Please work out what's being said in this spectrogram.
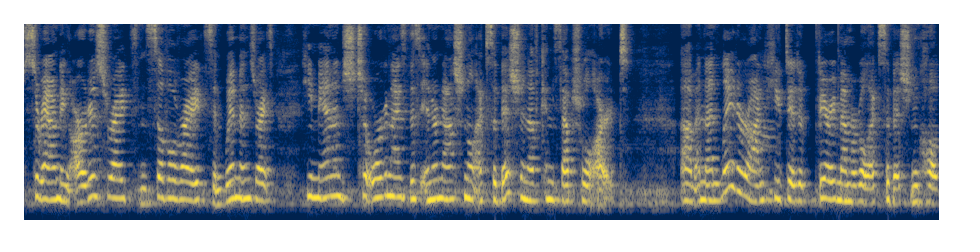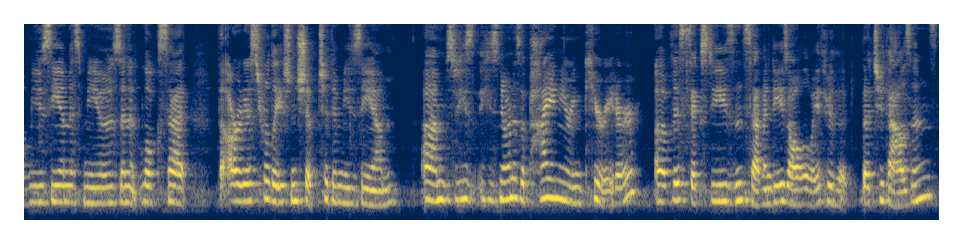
surrounding artists' rights and civil rights and women's rights he managed to organize this international exhibition of conceptual art. Um, and then later on, he did a very memorable exhibition called Museum as Muse, and it looks at the artist's relationship to the museum. Um, so he's he's known as a pioneering curator of the 60s and 70s all the way through the, the 2000s.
